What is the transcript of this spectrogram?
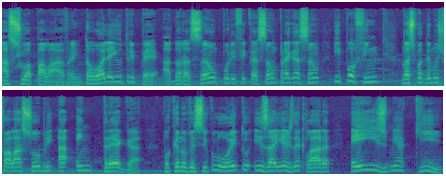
a sua palavra. Então, olha aí o tripé: adoração, purificação, pregação e, por fim, nós podemos falar sobre a entrega. Porque no versículo 8, Isaías declara: Eis-me aqui.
